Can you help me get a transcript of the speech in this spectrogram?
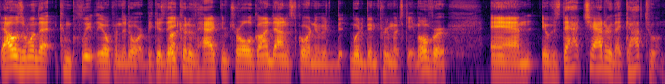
that was the one that completely opened the door because they Right. could have had control, gone down and scored, and it would would have been pretty much game over. And it was that chatter that got to him,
